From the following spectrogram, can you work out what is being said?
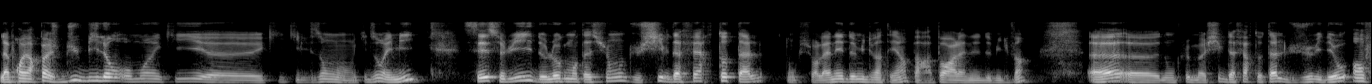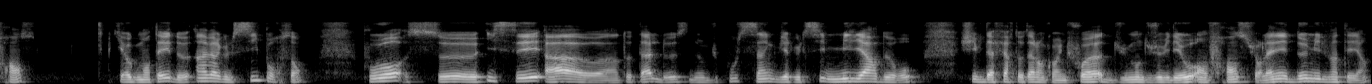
la première page du bilan au moins qui, euh, qu'ils ont, qu'ils ont émis, c'est celui de l'augmentation du chiffre d'affaires total donc sur l'année 2021 par rapport à l'année 2020. Euh, euh, donc le chiffre d'affaires total du jeu vidéo en France qui a augmenté de 1,6% pour se hisser à euh, un total de donc, du coup 5,6 milliards d'euros chiffre d'affaires total encore une fois du monde du jeu vidéo en France sur l'année 2021.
